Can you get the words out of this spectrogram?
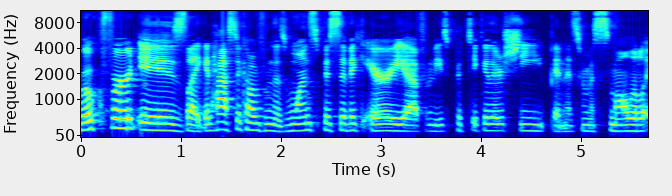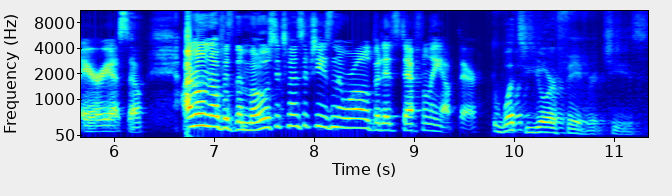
Roquefort is like it has to come from this one specific area from these particular sheep, and it's from a small little area. So I don't know if it's the most expensive cheese in the world, but it's definitely up there. What's your favorite cheese?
